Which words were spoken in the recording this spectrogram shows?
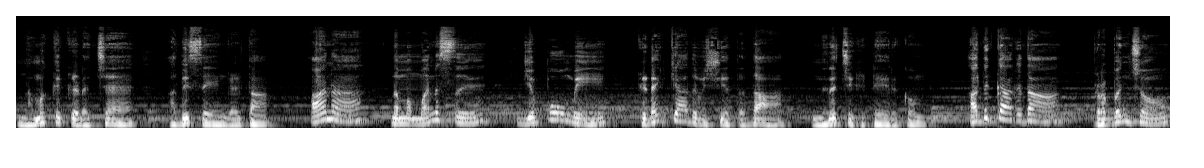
நமக்கு கிடைச்ச அதிசயங்கள் தான். ஆனா நம்ம மனசு எப்பவுமே கிடைக்காத விஷயத்தை தான் நினைச்சுக்கிட்டே இருக்கும். அதுக்காக தான் பிரபஞ்சம்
